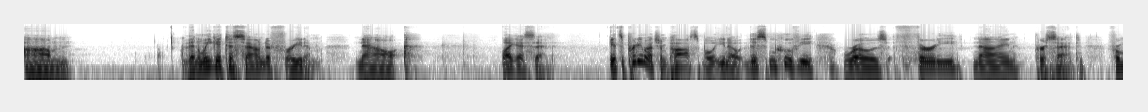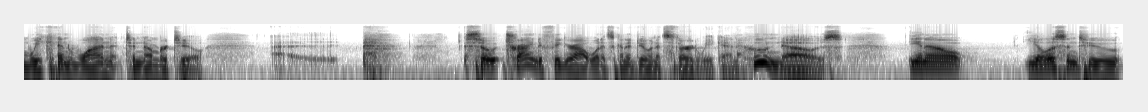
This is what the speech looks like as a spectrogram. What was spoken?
Um, then we get to Sound of Freedom. Now, like I said, it's pretty much impossible. You know, this movie rose 39% from weekend one to number two. Uh, so, trying to figure out what it's going to do in its third weekend, who knows? You know, you listen to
